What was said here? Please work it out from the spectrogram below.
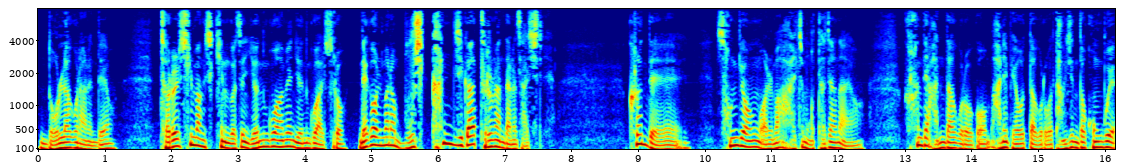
놀라곤 하는데요. 저를 실망시키는 것은 연구하면 연구할수록 내가 얼마나 무식한지가 드러난다는 사실이에요. 그런데 성경 얼마 알지 못하잖아요. 그런데 안다고 그러고 많이 배웠다고 그러고 당신 더 공부해.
